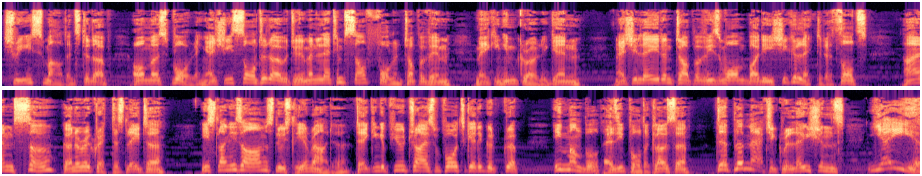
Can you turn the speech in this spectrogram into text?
Shri smiled and stood up, almost falling as she sauntered over to him and let himself fall on top of him, making him groan again. As she laid on top of his warm body, she collected her thoughts. I'm so gonna regret this later. He slung his arms loosely around her, taking a few tries before to get a good grip. He mumbled as he pulled her closer. Diplomatic relations. Yay!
